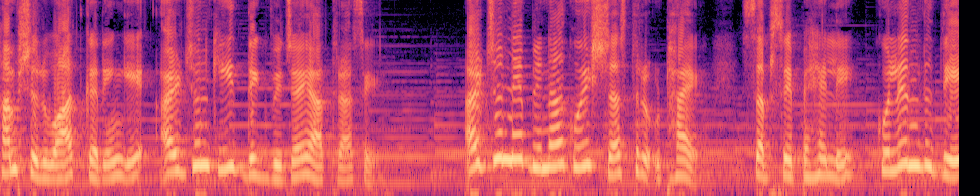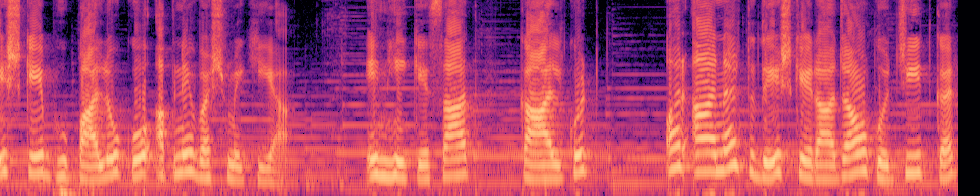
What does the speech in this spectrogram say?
हम शुरुआत करेंगे अर्जुन की दिग्विजय यात्रा से। अर्जुन ने बिना कोई शस्त्र उठाए सबसे पहले कुलिंद देश के भूपालों को अपने वश में किया। इन्हीं के साथ कालकुट और आनर्त देश के राजाओं को जीतकर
